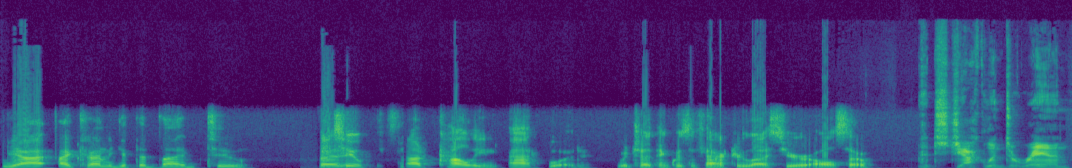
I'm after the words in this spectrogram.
Yeah, I, I kind of get that vibe too. But it's not Colleen Atwood, which I think was a factor last year also. It's Jacqueline Duran.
